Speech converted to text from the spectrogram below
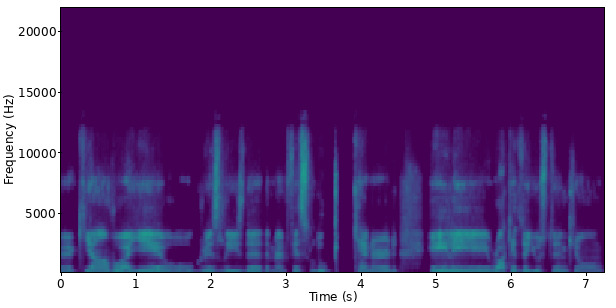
euh, qui a envoyé aux Grizzlies de, Memphis Luke Kennard et les Rockets de Houston qui ont,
